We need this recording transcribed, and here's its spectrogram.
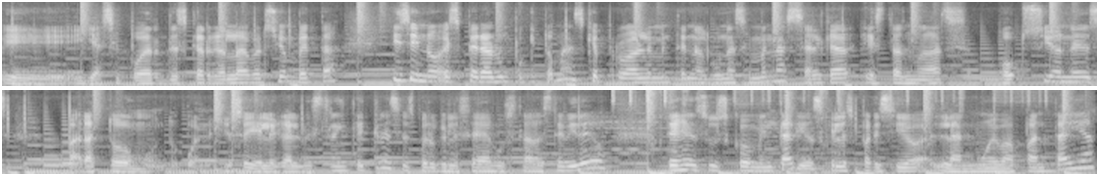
eh, y así poder descargar la versión beta. Y si no esperar un poquito más que probablemente en algunas semanas salgan estas nuevas opciones para todo mundo. Bueno yo soy Elegalves 33 espero que les haya gustado este video. Dejen sus comentarios qué les pareció la nueva pantalla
